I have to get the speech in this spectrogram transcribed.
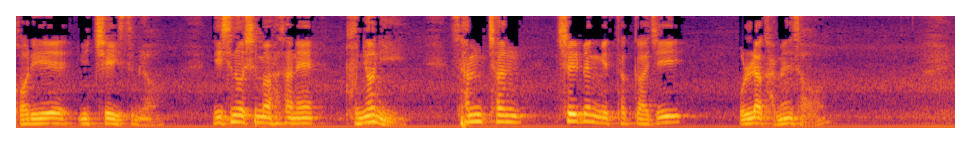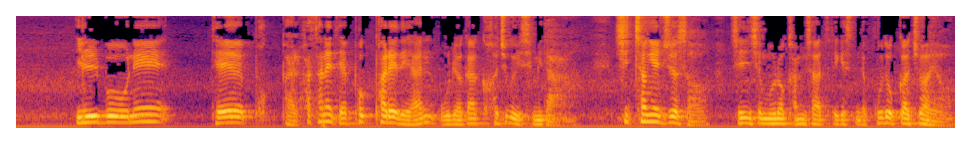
거리에 위치해 있으며 니시노시마 화산의 분연이 3700m까지 올라가면서 일본의 대폭발, 화산의 대폭발에 대한 우려가 커지고 있습니다. 시청해 주셔서 진심으로 감사드리겠습니다. 구독과 좋아요,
